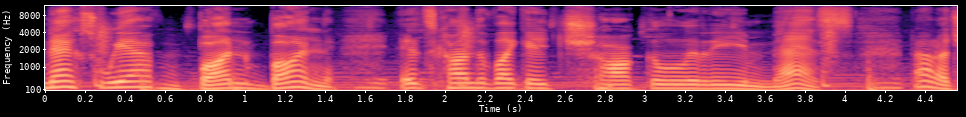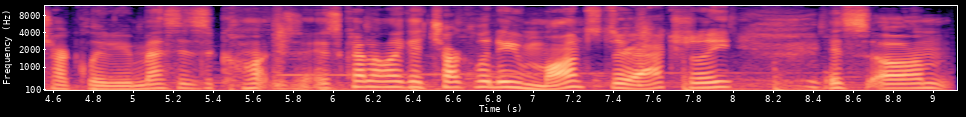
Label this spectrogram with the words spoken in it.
Next, we have Bun Bun. It's kind of like a chocolatey mess. Not a chocolatey mess. It's a it's kind of like a chocolatey monster. Actually, it's um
